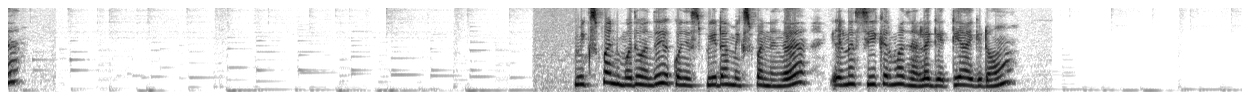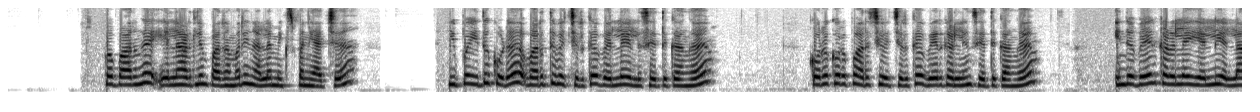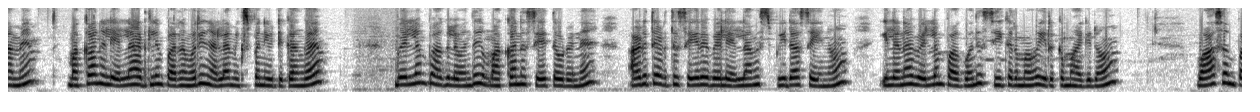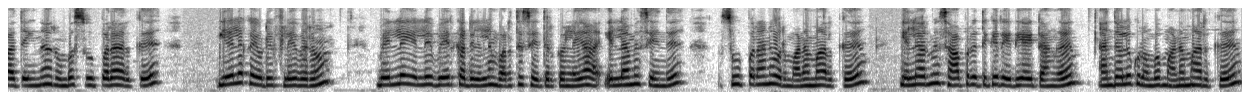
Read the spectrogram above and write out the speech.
மிக்ஸ் பண்ணும்போது வந்து கொஞ்சம் ஸ்பீடாக மிக்ஸ் பண்ணுங்கள் இல்லைன்னா சீக்கிரமாக அது நல்லா கெட்டியாகிடும் இப்போ பாருங்கள் எல்லா இடத்துலையும் படுற மாதிரி நல்லா மிக்ஸ் பண்ணியாச்சு. இப்போ இது கூட வறுத்து வச்சுருக்க வெள்ளை எள்ளு சேர்த்துக்கோங்க. குறை குறைப்பு அரைச்சி வச்சுருக்க வேர்க்கடலையும் சேர்த்துக்கோங்க. இந்த வேர்க்கடலை எள்ளு எல்லாமே மக்கானில் எல்லா இடத்துலையும் படுற மாதிரி நல்லா மிக்ஸ் பண்ணி விட்டுக்கோங்க. வெள்ளம் பாகில் வந்து மக்கானை சேர்த்த உடனே அடுத்தடுத்து செய்கிற வேலை எல்லாமே ஸ்பீடாக செய்யணும். இல்லைனா வெள்ளம் பாகு வந்து சீக்கிரமாகவே இறுக்கமாகிடும். வாசம் பார்த்தீங்கன்னா ரொம்ப சூப்பராக இருக்குது ஏலக்காயோடைய ஃப்ளேவரும் வெள்ளை எள்ளு வேர்க்கடலாம் வறுத்து சேர்த்துருக்கோம் இல்லையா? எல்லாமே சேர்ந்து சூப்பரான ஒரு மணமாக இருக்குது எல்லாருமே சாப்பிட்றதுக்கே ரெடி ஆகிட்டாங்க அந்த அளவுக்கு ரொம்ப மணமாக இருக்குது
